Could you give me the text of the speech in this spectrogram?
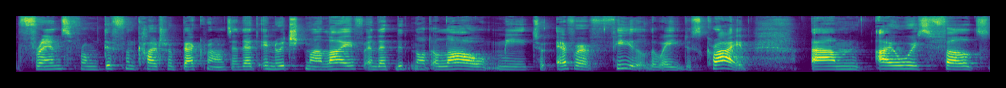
friends from different cultural backgrounds and that enriched my life and that did not allow me to ever feel the way you describe. Um, i always felt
